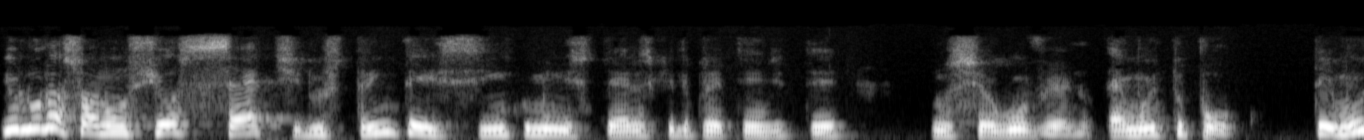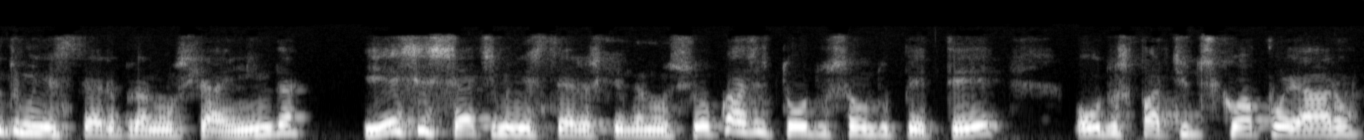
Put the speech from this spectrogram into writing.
e o Lula só anunciou sete dos 35 ministérios que ele pretende ter no seu governo. É muito pouco tem muito ministério para anunciar ainda, e esses sete ministérios que ele anunciou, quase todos são do PT ou dos partidos que o apoiaram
